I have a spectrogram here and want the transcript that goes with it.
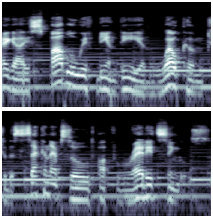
Hey guys, Pablo with BND and welcome to the second episode of Reddit Singles.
